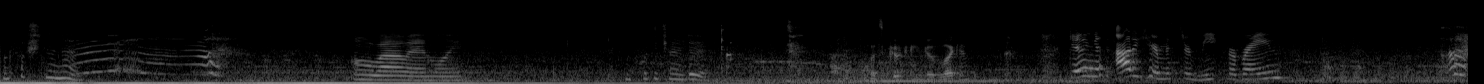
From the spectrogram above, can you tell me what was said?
What the fuck fuck's she doing now? Oh wow, Emily. What are you trying to do? What's cooking? Good looking? Getting us out of here, Mr. Meat for Brains. Alright.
